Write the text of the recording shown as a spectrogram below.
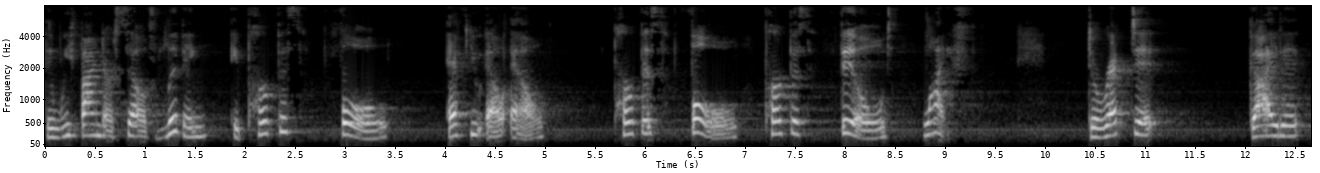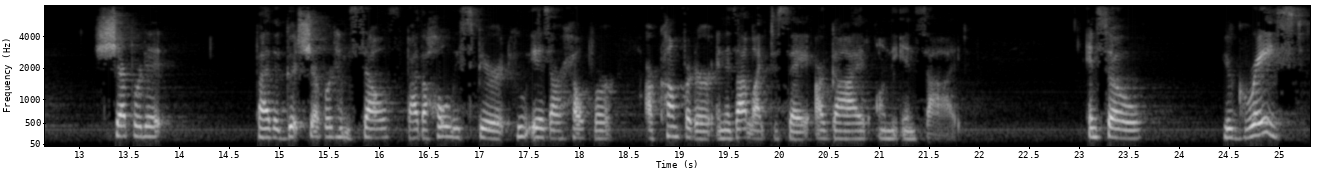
then we find ourselves living a purposeful, F U L L, purposeful, purpose filled life. Directed, guided, shepherded by the Good Shepherd Himself, by the Holy Spirit, who is our helper, our comforter, and as I like to say, our guide on the inside. And so you're graced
